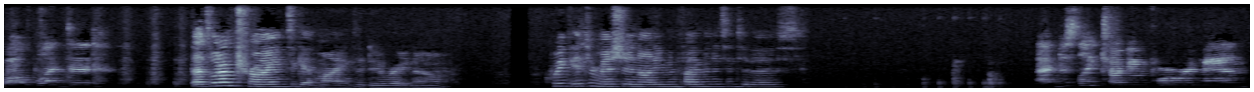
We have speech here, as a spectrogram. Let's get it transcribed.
well blended. That's what I'm trying to get mine to do right now. Quick intermission, not even five minutes into this. I'm just like chugging forward, man.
